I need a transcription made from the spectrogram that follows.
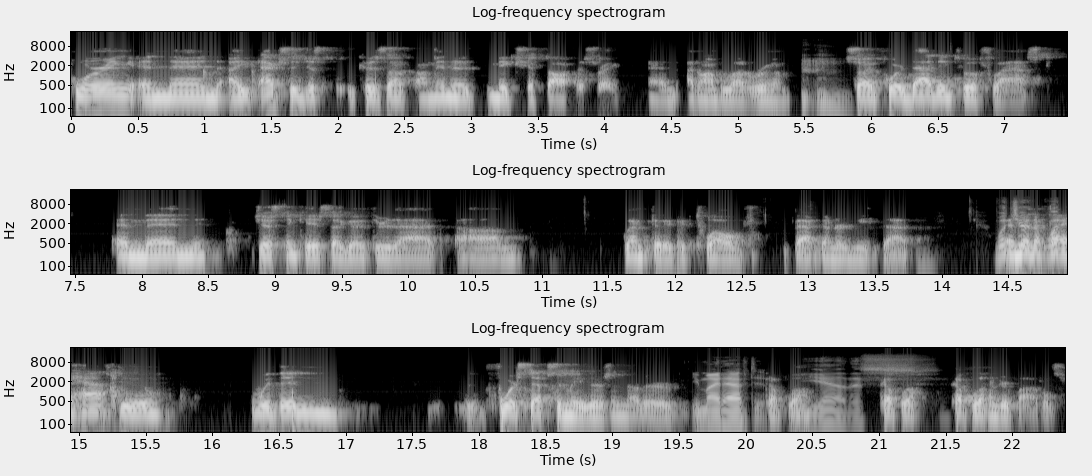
pouring, and then I actually just because I'm, I'm in a makeshift office, right, and I don't have a lot of room, so I poured that into a flask, and then just in case I go through that, um, Glenfiddich 12 back underneath that, What's and your, then if what- I have to, within four steps of me, there's another you might have to. couple of yeah, this couple of couple of hundred bottles.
